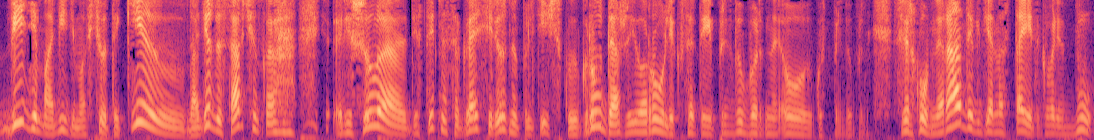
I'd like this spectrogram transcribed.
Видимо, видимо, все-таки Надежда Савченко решила действительно сыграть серьезную политическую игру. Даже ее ролик с этой предвыборной, о, господи, предвыборной, с Верховной Рады, где она стоит говорит «бу»,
